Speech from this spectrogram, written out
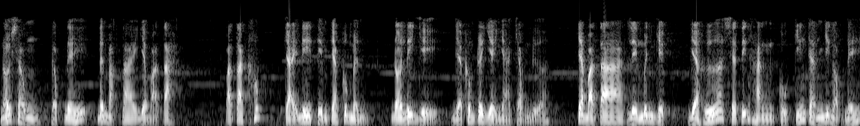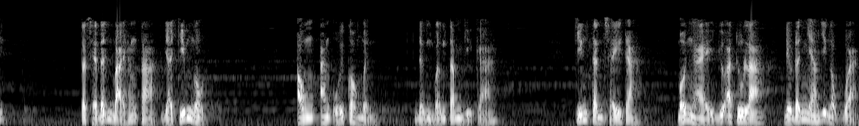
Nói xong, Ngọc Đế đến bạc tay vào bà ta. Bà ta khóc chạy đi tìm cha của mình, đòi ly dị và không trở về nhà chồng nữa. Cha bà ta liền minh dịch và hứa sẽ tiến hành cuộc chiến tranh với Ngọc Đế. Ta sẽ đánh bại hắn ta và chiếm ngôi. Ông an ủi con mình, đừng bận tâm gì cả. Chiến tranh xảy ra, mỗi ngày vua Atula đều đánh nhau với Ngọc Hoàng.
